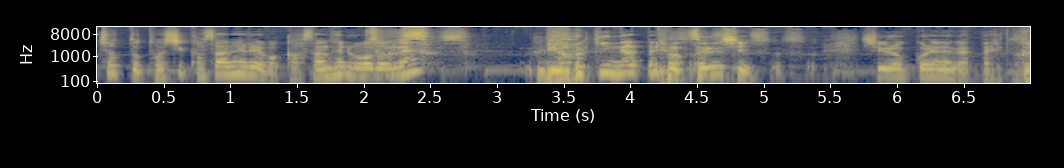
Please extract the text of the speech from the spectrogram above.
ちょっと年重ねれば重ねるほどね病気になったりもするし収録来れなかったりとか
